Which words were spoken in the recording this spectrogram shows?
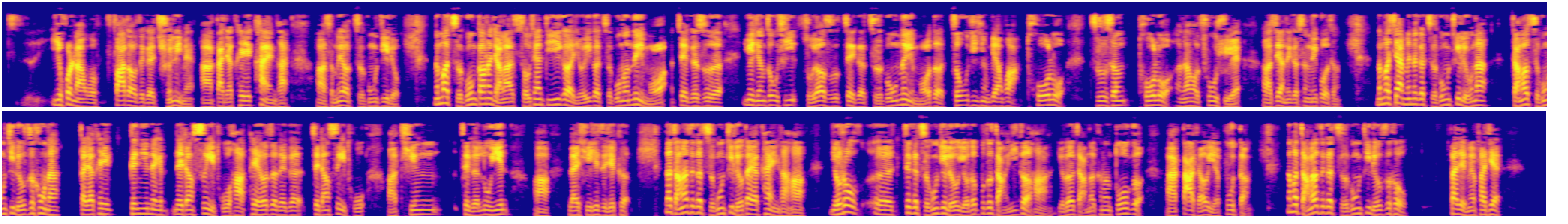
一会儿呢，我发到这个群里面啊，大家可以看一看啊，什么叫子宫肌瘤？那么子宫刚才讲了，首先第一个有一个子宫的内膜，这个是月经周期，主要是这个子宫内膜的周期性变化，脱落、滋生、脱落，然后出血啊这样的一个生理过程。那么下面那个子宫肌瘤呢，长了子宫肌瘤之后呢，大家可以根据那个那张示意图哈，配合着这个这张示意图啊，听这个录音啊。来学习这节课，那长了这个子宫肌瘤，大家看一看哈，有时候呃这个子宫肌瘤有的不止长一个哈，有的长得可能多个啊，大小也不等。那么长了这个子宫肌瘤之后，大家有没有发现，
